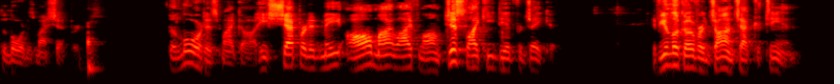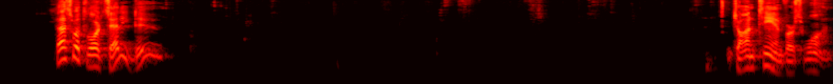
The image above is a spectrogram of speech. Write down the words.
The Lord is my shepherd. The Lord is my God. He shepherded me all my life long, just like he did for Jacob. If you look over in John chapter 10, that's what the Lord said he'd do. John 10, verse 1.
